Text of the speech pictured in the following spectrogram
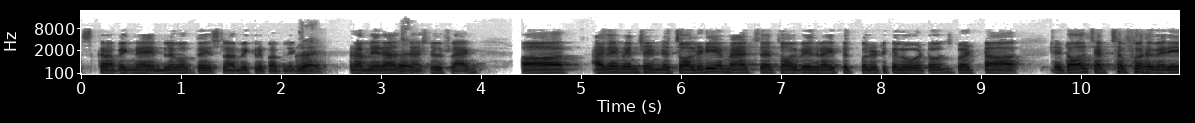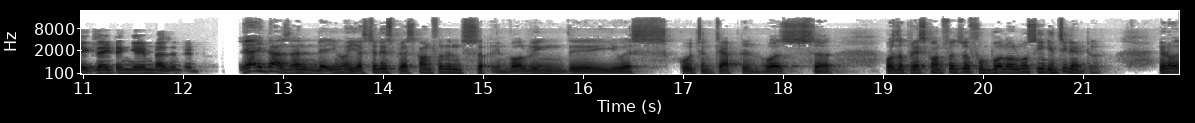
scrubbing the emblem of the Islamic Republic Right. from Iran's Right. national flag. Uh, as I mentioned, it's already a match that's always rife with political overtones, but uh, it all sets up for a very exciting game, doesn't it? Yeah, it does. And, uh, you know, yesterday's press conference involving the US coach and captain was, uh, was a press conference where football almost seemed incidental. You know,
